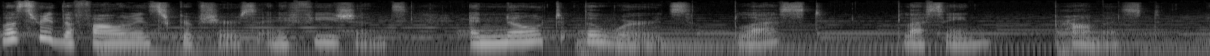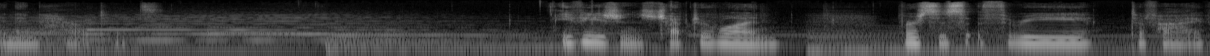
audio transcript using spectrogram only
Let's read the following scriptures in Ephesians and note the words blessed, blessing, promised, and inheritance. Ephesians chapter 1, verses 3 to 5.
